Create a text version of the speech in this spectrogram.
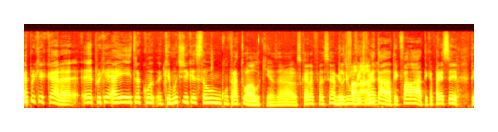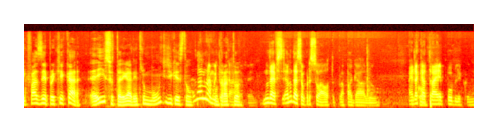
É porque, cara, é porque aí entra com, que um monte de questão contratual, Luquinhas. Ah, os caras falam assim, ah, a Mila que Jovovich vai né? estar, tá, tem que falar, tem que aparecer, tem que fazer, porque, cara, é isso, tá ligado? Entra um monte de questão. Mas ela não é muito Contratou. cara. Não deve, ser, ela não deve ser um preço alto pra pagar, não. Ainda que Como? atrai público, né?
